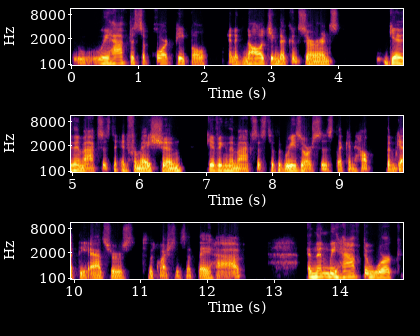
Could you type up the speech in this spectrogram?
we have to support people in acknowledging their concerns, giving them access to information, giving them access to the resources that can help them get the answers to the questions that they have. And then we have to work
